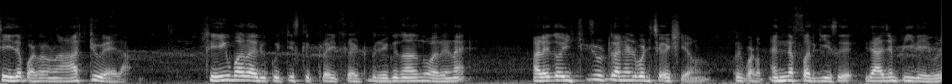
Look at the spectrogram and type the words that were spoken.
ചെയ്ത പടമാണ് ആറ്റുവേല. ശ്രീകുമാർ അരുക്കുറ്റി സ്ക്രിപ്റ്റ് റൈറ്ററായിട്ട് രഘുനാഥ് എന്ന് പറയണ ആളേതോ ഇൻസ്റ്റിറ്റ്യൂട്ടിൽ അങ്ങനെ പഠിച്ച കക്ഷിയാണ് ഒരു പടം. N F Varghese Rajan P Dev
